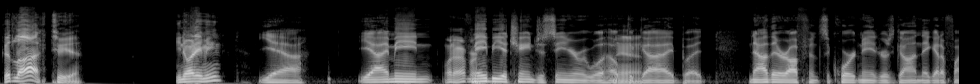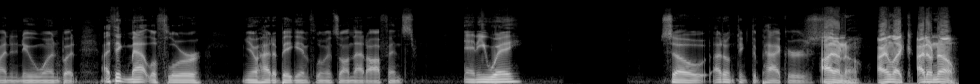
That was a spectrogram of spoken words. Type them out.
Good luck to you. You know what I mean? Yeah, yeah. I mean, Whatever. maybe a change of scenery will help Yeah. the guy, but now their offensive coordinator is gone. They got to find a new one. But I think Matt Lafleur, you know, had a big influence on that offense anyway. So I don't think the Packers. I don't know. I like. I don't know.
